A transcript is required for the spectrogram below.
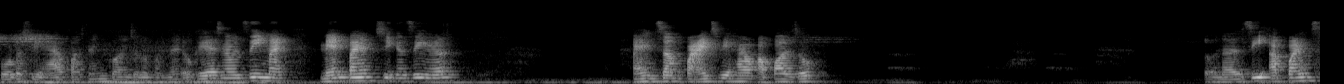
photos we have first link coins over from that okay guys now we'll see my main points. You can see here. And some points we have up also. So now we'll see up points.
